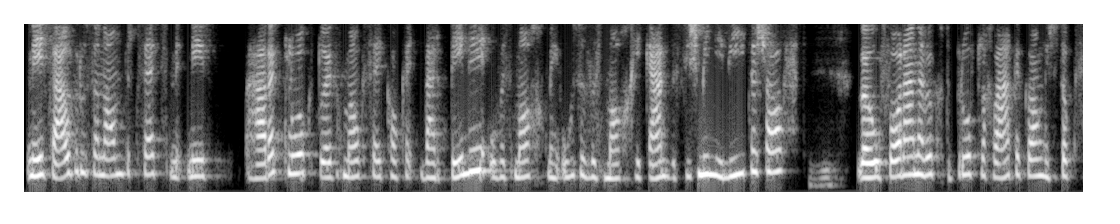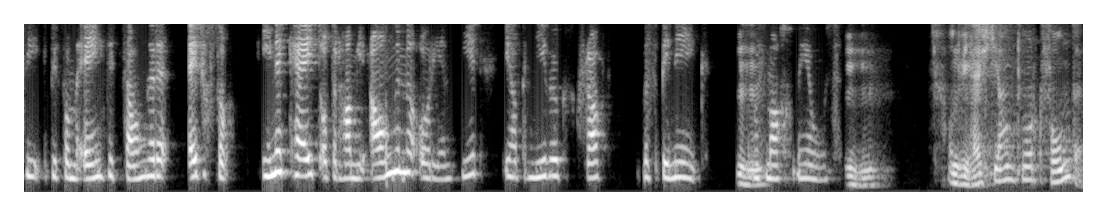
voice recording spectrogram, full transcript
mir selber auseinandergesetzt, mit mir hergeschaut und einfach mal gesagt, okay, wer bin ich und was macht mich aus und was mache ich gerne, was ist meine Leidenschaft. Mhm. Weil vorher wirklich der berufliche Werdegang war so, gewesen, ich bin vom einen ins andere einfach so reingefallen oder habe mich anderen orientiert. Ich habe nie wirklich gefragt, was bin ich, mhm. was macht mich aus. Mhm. Und wie hast du die Antwort gefunden?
